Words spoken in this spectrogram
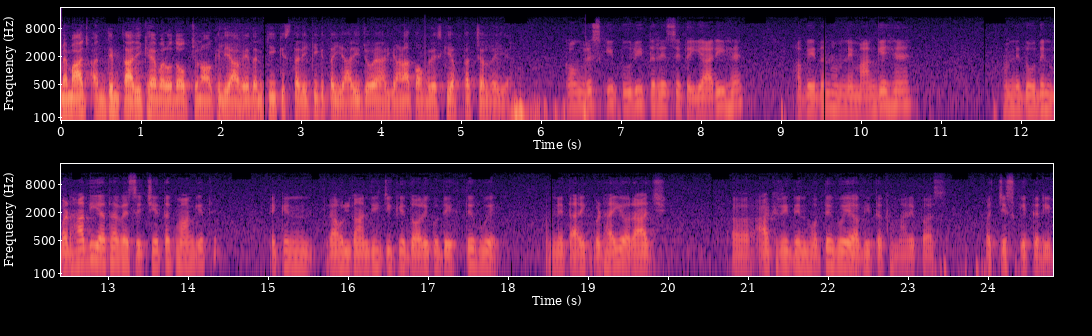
मैम, आज अंतिम तारीख है बड़ौदा उपचुनाव के लिए आवेदन की। किस तरीके की तैयारी जो है हरियाणा कांग्रेस की अब तक चल रही है? कांग्रेस की पूरी तरह से तैयारी है। आवेदन हमने मांगे हैं। हमने दो दिन बढ़ा दिया था, वैसे छः तक मांगे थे। लेकिन राहुल गांधी जी के दौरे को देखते हुए हमने तारीख बढ़ाई और आज आखिरी दिन होते हुए अभी तक हमारे पास 25 के करीब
